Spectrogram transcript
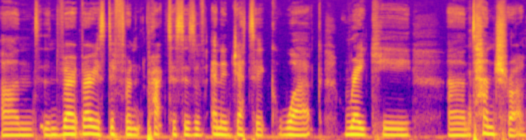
and, and ver- various different practices of energetic work, Reiki and Tantra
